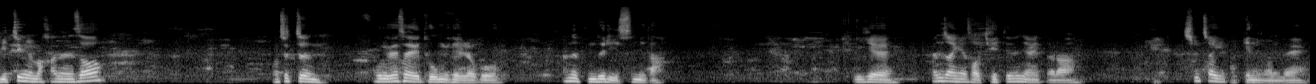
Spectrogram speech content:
미팅을 막 하면서 어쨌든 우리 회사에 도움이 되려고 하는 분들이 있습니다. 이게 현장에서 어떻게 뜨느냐에 따라 실적이 바뀌는 건데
